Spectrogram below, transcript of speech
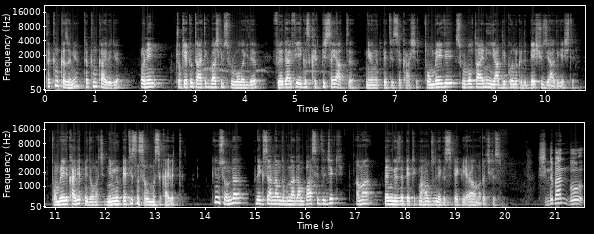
takım kazanıyor, takım kaybediyor. Örneğin çok yakın tarihteki başka bir Super Bowl'a gidelim. Philadelphia Eagles 41 sayı attı New England Patriots'a karşı. Tom Brady Super Bowl tarihinin yard rekorunu kırdı. 500 yardı geçti. Tom Brady kaybetmedi o maçı. New England Patriots'ın savunması kaybetti. Gün sonunda legacy anlamda bunlardan bahsedilecek ama benim gözümde Patrick Mahomes'un legacy pek bir yer almadı açıkçası. Şimdi ben bu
